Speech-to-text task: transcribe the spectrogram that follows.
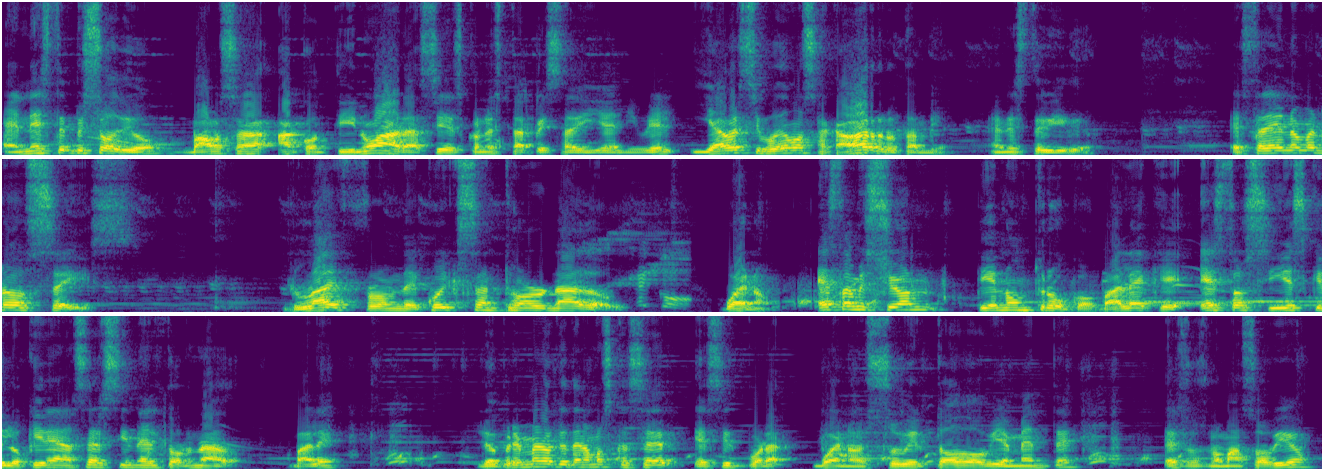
en este episodio vamos a, continuar, así es, con esta pesadilla de nivel y a ver si podemos acabarlo también en este vídeo. Estrella número 6. Life from the Quicksand Tornado. Bueno, esta misión tiene un truco, ¿vale? Que esto sí es que lo quieren hacer sin el tornado, ¿vale? Lo primero que tenemos que hacer es ir por... Bueno, es subir todo, obviamente. Eso es lo más obvio.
